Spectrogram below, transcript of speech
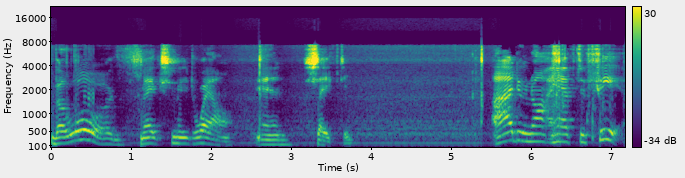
The Lord makes me dwell in safety. I do not have to fear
